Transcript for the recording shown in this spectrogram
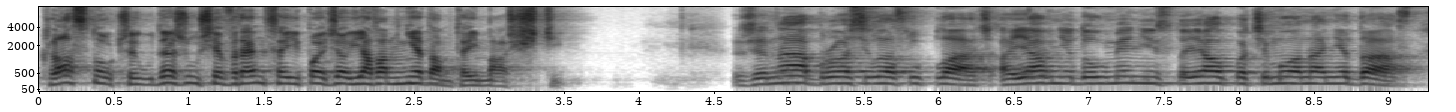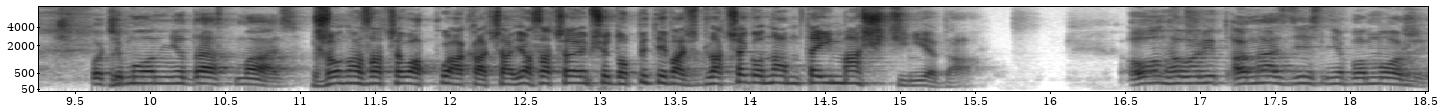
klasnął czy uderzył się w ręce i powiedział: Ja wam nie dam tej maści. Жена бросилась в плач, а я в недоумении стоял, почему она не даст, почему он не даст мазь. Żona zaczęła płakać, a ja zacząłem się dopytywać, dlaczego nam tej maści nie da. А он говорит, она здесь не поможет.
